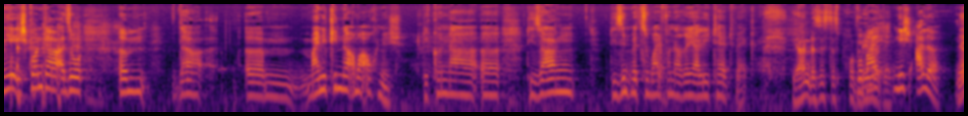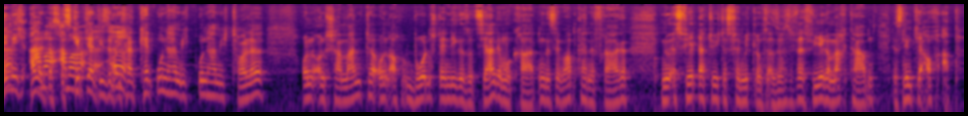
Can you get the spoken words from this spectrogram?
Nee, ich konnte also ähm, da ähm, meine Kinder aber auch nicht. Die können da, äh, die sagen, die sind mir zu weit von der Realität weg. Ja, und das ist das Problem. Wobei nicht alle. Nee, ne? nicht alle. Aber, das, es aber, gibt ja diese, äh, ich kenne unheimlich, unheimlich tolle und, und charmante und auch bodenständige Sozialdemokraten, das ist überhaupt keine Frage. Nur es fehlt natürlich das Vermittlungs-, also das, was wir gemacht haben, das nimmt ja auch ab.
